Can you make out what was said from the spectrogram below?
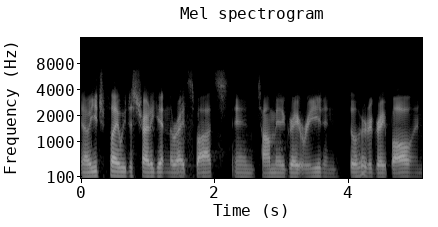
you know, each play we just try to get in the right spots, and Tom made a great read and delivered a great ball, and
